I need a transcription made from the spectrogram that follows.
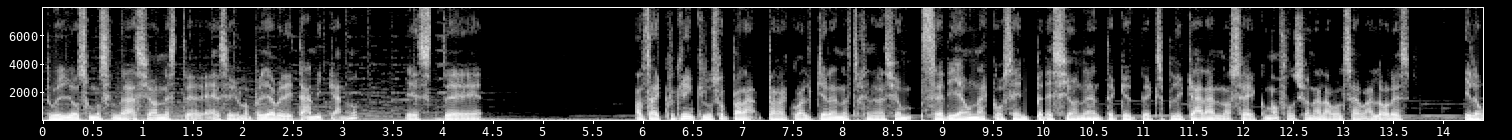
tú y yo somos generación este, enciclopedia británica, ¿no? Este, o sea, creo que incluso para, para cualquiera de nuestra generación sería una cosa impresionante que te explicaran, no sé, cómo funciona la bolsa de valores y lo,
